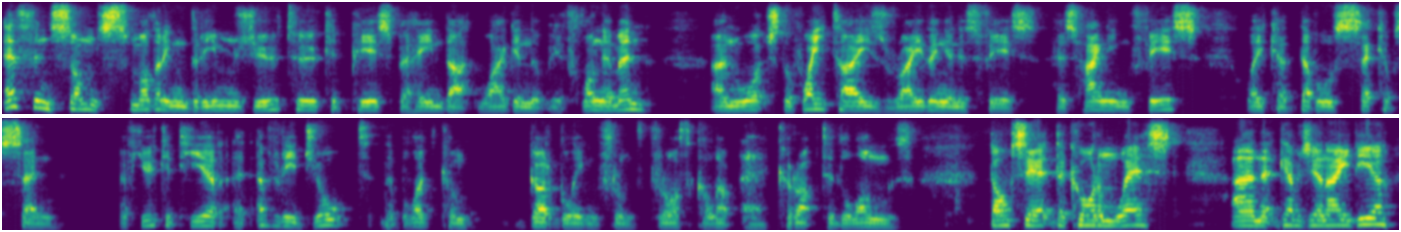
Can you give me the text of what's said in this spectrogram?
If in some smothering dreams you two could pace behind that wagon that we flung him in and watch the white eyes writhing in his face, his hanging face like a devil sick of sin, if you could hear at every jolt the blood come gurgling from froth uh, corrupted lungs. Dulce et Decorum Est, and it gives you an idea.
